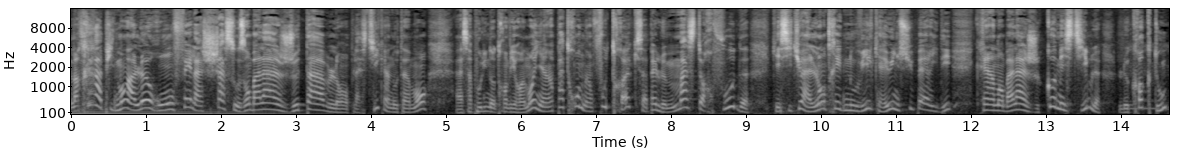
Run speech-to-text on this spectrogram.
Alors très rapidement, à l'heure où on fait la chasse aux emballages jetables en plastique, hein, notamment, euh, ça pollue notre environnement, il y a un patron d'un food truck qui s'appelle le Master Food, qui est situé à l'entrée de Nouville, qui a eu une super idée, créer un emballage comestible, le croque-tout,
